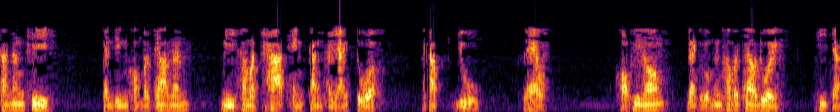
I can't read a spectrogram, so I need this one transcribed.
ทั้งทั้งที่แผ่นดินของพระเจ้านั้น มีธรรมชาติแห่งการขยายตัวนะครับ อยู่แล้ว ขอพี่น้องและรวมทั้งข้าพเจ้าด้วยที่จะ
